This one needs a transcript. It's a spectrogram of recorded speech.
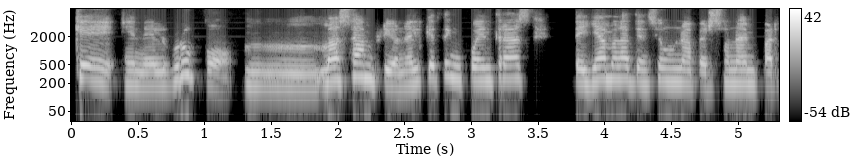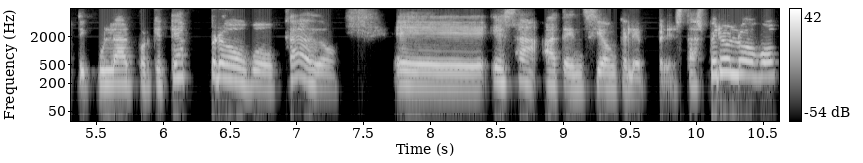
que en el grupo mm, más amplio en el que te encuentras te llama la atención una persona en particular porque te ha provocado eh, esa atención que le prestas. Pero luego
